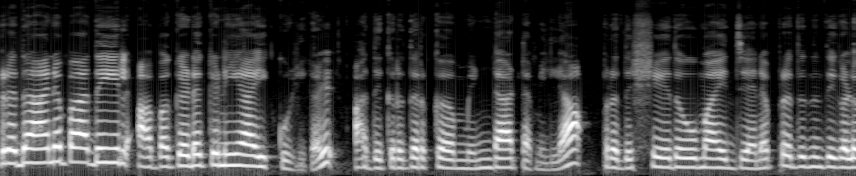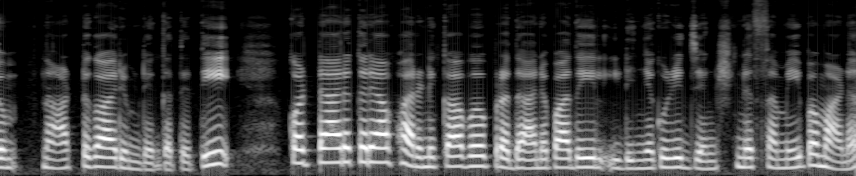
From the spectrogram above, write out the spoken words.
പ്രധാന പാതയിൽ അപകടക്കണിയായി കുഴികൾ അധികൃതർക്ക് മിണ്ടാട്ടമില്ല പ്രതിഷേധവുമായി ജനപ്രതിനിധികളും നാട്ടുകാരും രംഗത്തെത്തി. കൊട്ടാരക്കര ഭരണിക്കാവ് പ്രധാന പാതയിൽ ഇടിഞ്ഞകുഴി ജംഗ്ഷന് സമീപമാണ്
